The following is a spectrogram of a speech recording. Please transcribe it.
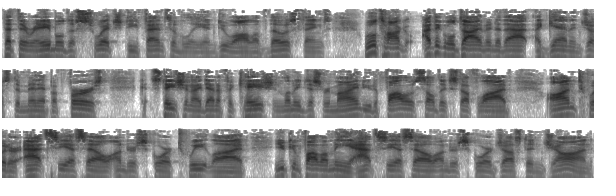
that they're able to switch defensively and do all of those things. We'll talk, I think we'll dive into that again in just a minute, but first, station identification. Let me just remind you to follow Celtic Stuff Live on Twitter at CSL underscore tweet live. You can follow me at CSL underscore Justin Jon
